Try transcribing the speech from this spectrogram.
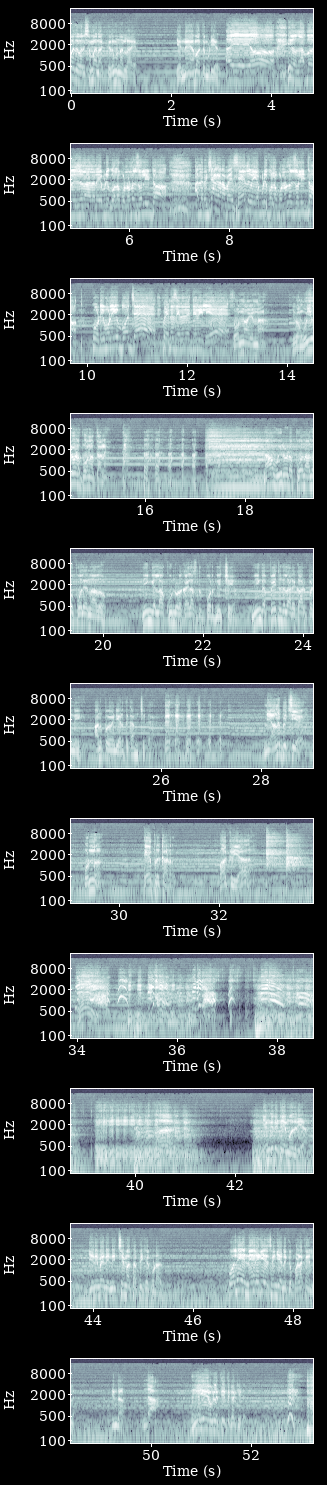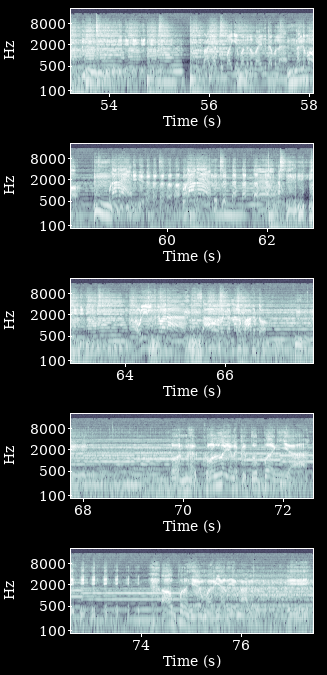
முப்பது வருஷமா நான் கிரிமினல் லாயர் என்ன ஏமாத்த முடியாது. ஐயோ இவங்க அப்பா விஸ்வநாதனை எப்படி கொலை பண்ணணும்னு சொல்லிட்டோம். அந்த ரிக்ஷாக்கார பையன் சேதுவை எப்படி கொலை பண்ணணும்னு சொல்லிட்டோம். கொடி மொழியும் போச்சே. இப்ப என்ன செய்யறதே தெரியலையே. சொன்னா என்ன? இவன் உயிரோட போனா தானே நான் உயிரோட போனாலும் போலேனாலும் நீங்க எல்லாம் கூண்டோட கைலாசத்துக்கு போறது நிச்சயம். நீங்க பேசினதெல்லாம் ரெக்கார்ட் பண்ணி அனுப்ப வேண்டிய இடத்துக்கு அனுப்பிச்சிட்டேன். நீ அனுப்பிச்சிய பொண்ணு. டேப் ரெக்கார்டர் பாக்குறியா? ஏய். எங்ககிட்டயே மோதிரியா? இனிமே நீ நிச்சயமா தப்பிக்க கூடாது. கொலைய நேரடியா செஞ்சு எனக்கு பழக்கம் இல்ல. இந்தா. இந்தா. நீயே இவங்களை தீர்த்து கட்டிடு. ராஜா துப்பாக்கிய பார்த்துட்டு பயந்துட்டாப்புல விடாத அவளையும் இழுத்துட்டு வாடா. கண்ணால பாக்கட்டும் உன்னை கொல்ல எனக்கு துப்பாக்கியா? அப்புறம் ஏன் மரியாதை என்ன ஆகுறது? ஏய்.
